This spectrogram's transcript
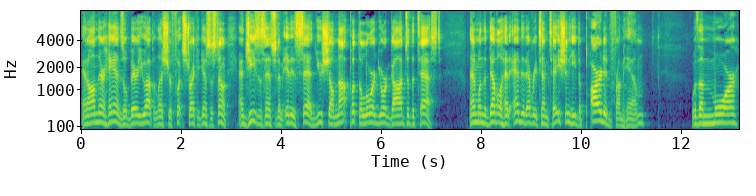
and on their hands they'll bear you up, unless your foot strike against a stone. And Jesus answered him, It is said, You shall not put the Lord your God to the test. And when the devil had ended every temptation, he departed from him with a more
